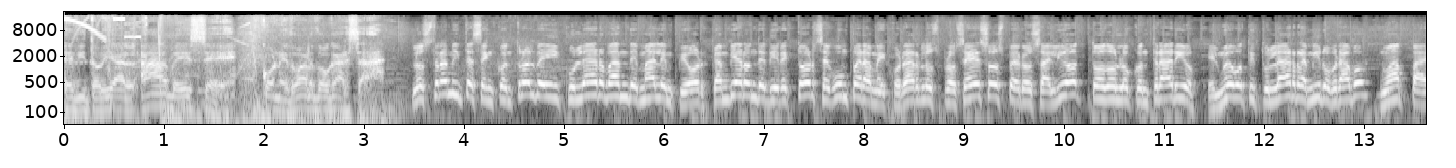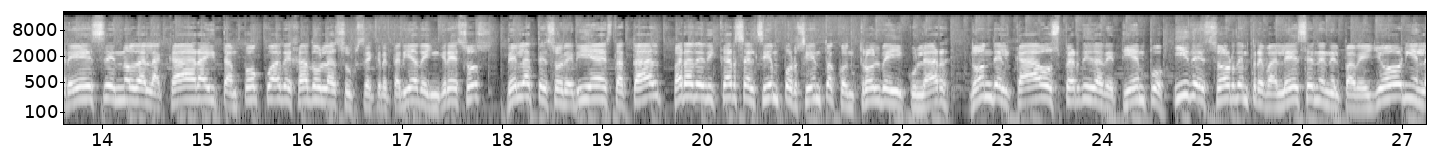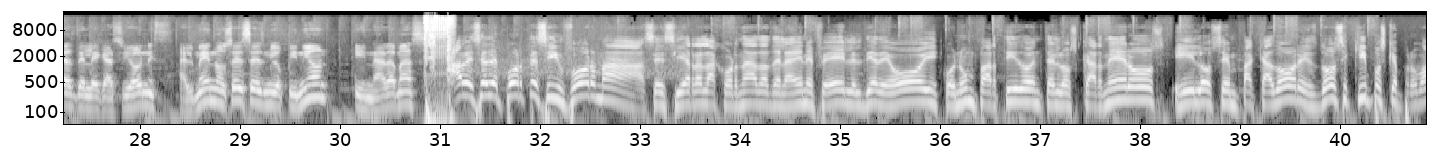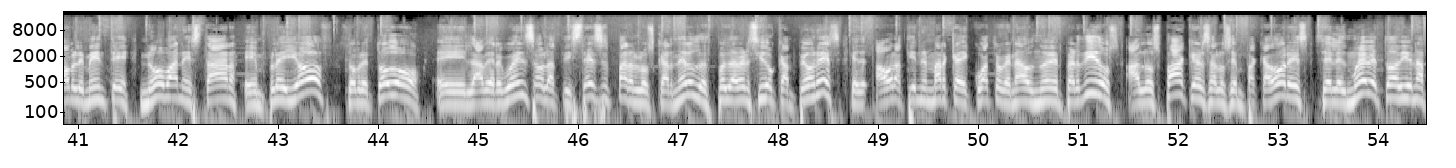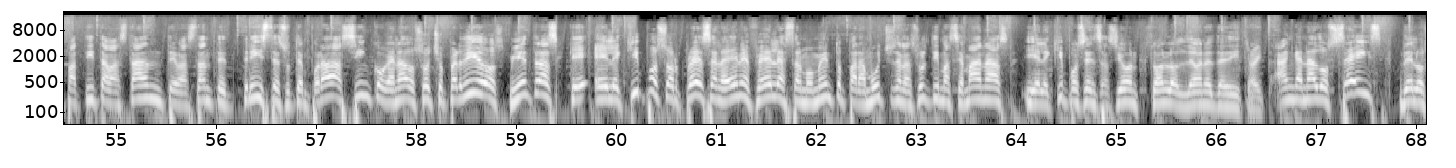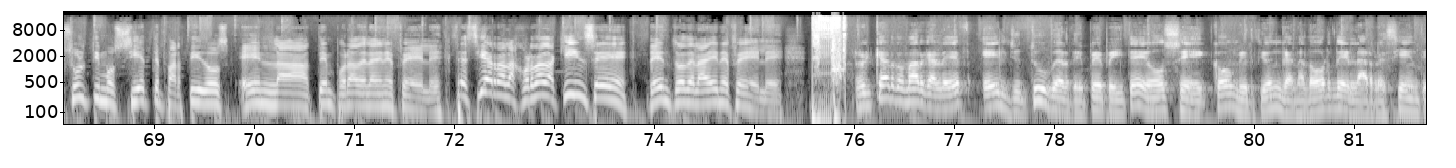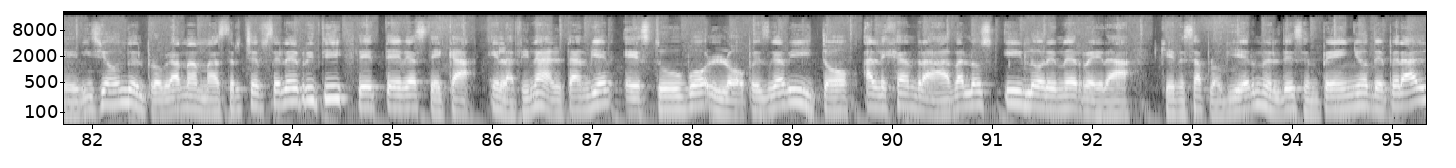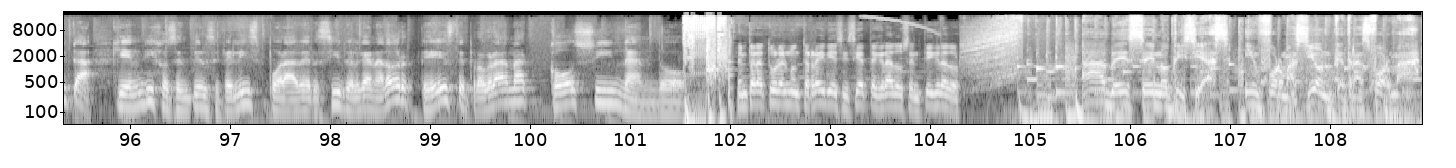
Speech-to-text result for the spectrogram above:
Editorial ABC con Eduardo Garza. Los trámites en control vehicular van de mal en peor. Cambiaron de director según para mejorar los procesos, pero salió todo lo contrario. El nuevo titular, Ramiro Bravo, no aparece, no da la cara y tampoco ha dejado la subsecretaría de ingresos de la Tesorería Estatal para dedicarse al 100% a control vehicular, donde el caos, pérdida de tiempo y desorden prevalecen en el pabellón y en las delegaciones. Al menos esa es mi opinión y nada más. ABC Deportes informa, se cierra la jornada de la NFL el día de hoy con un partido entre los carneros y los empacadores, dos equipos que probablemente no van a estar en playoff, sobre todo eh, la vergüenza o la tristeza para los carneros después de haber sido campeones, que ahora tienen marca de cuatro ganados, nueve perdidos. A los Packers, a los empacadores, se les mueve todavía una patita bastante, bastante triste su temporada, cinco ganados, ocho perdidos, mientras que el equipo sorpresa en la NFL hasta el momento para muchos en las semanas y el equipo sensación son los Leones de Detroit. Han ganado seis de los últimos siete partidos en la temporada de la NFL. Se cierra la jornada 15 dentro de la NFL. Ricardo Margalef, el youtuber de Pepe y Teo, se convirtió en ganador de la reciente edición del programa Masterchef Celebrity de TV Azteca. En la final también estuvo López Gavito, Alejandra Ábalos y Lorena Herrera quienes aplaudieron el desempeño de Peralta, quien dijo sentirse feliz por haber sido el ganador de este programa Cocinando. Temperatura en Monterrey 17 grados centígrados. ABC Noticias, información que transforma.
